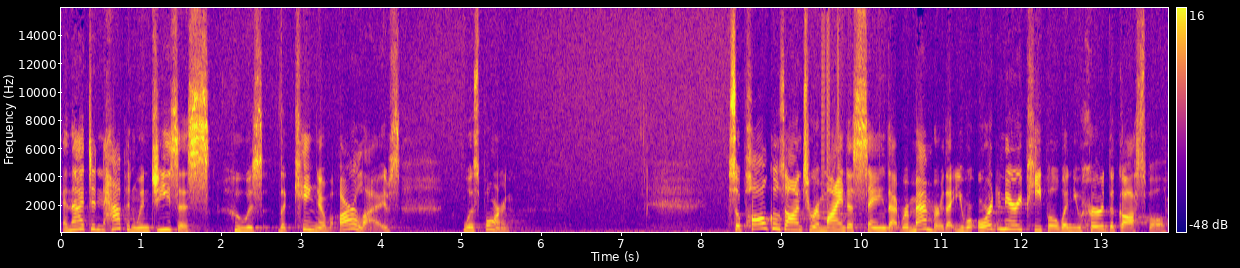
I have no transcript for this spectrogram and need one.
And that didn't happen when Jesus, who was the king of our lives, was born. So Paul goes on to remind us, saying that remember that you were ordinary people when you heard the gospel.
